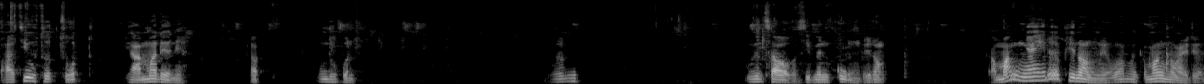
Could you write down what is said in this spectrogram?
ปลาทิวสดสดๆยามมาเดือนนี้ครับต้องดูคนเบิ่งมื้อเช้าสิเป็นกุ้งพี่น้องกำมังไงเด้อพี่น้องเนี่ยว่ามันกำมังหน่อยเด้อ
